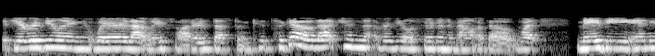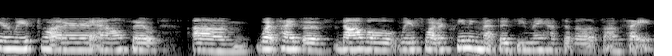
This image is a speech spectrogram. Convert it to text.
If you're revealing where that wastewater is destined to go, that can reveal a certain amount about what may be in your wastewater and also um, what type of novel wastewater cleaning methods you may have developed on site.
